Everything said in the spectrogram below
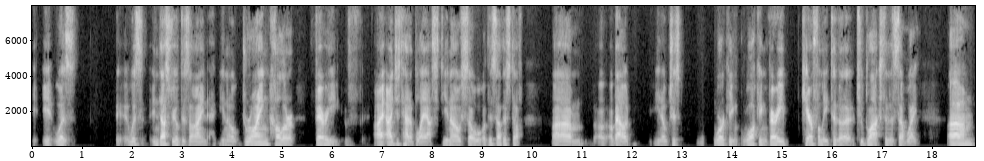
it, it was it was industrial design. You know, drawing, color, very. I I just had a blast. You know, so this other stuff um, about you know just working walking very carefully to the two blocks to the subway. Um,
